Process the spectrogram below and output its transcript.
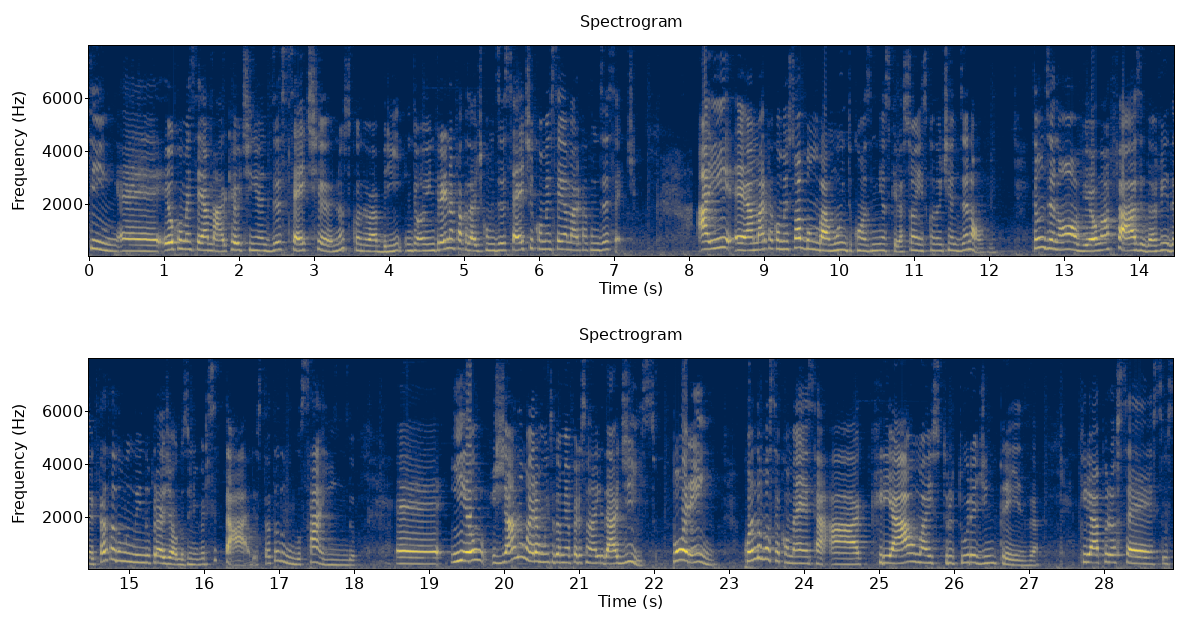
Sim, é, eu comecei a marca, eu tinha 17 anos quando eu abri. Então eu entrei na faculdade com 17 e comecei a marca com 17. Aí é, a marca começou a bombar muito com as minhas criações quando eu tinha 19. Então 19 é uma fase da vida que tá todo mundo indo para jogos universitários, tá todo mundo saindo. É, e eu já não era muito da minha personalidade isso. Porém, quando você começa a criar uma estrutura de empresa, criar processos,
